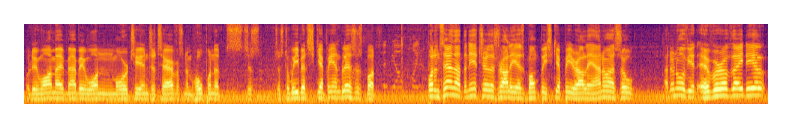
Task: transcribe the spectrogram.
we'll do one, maybe, maybe one more change at service, and I'm hoping it's just just a wee bit skippy in places. But but in saying that, the nature of this rally is bumpy, skippy rally anyway. So I don't know if you'd ever have the ideal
